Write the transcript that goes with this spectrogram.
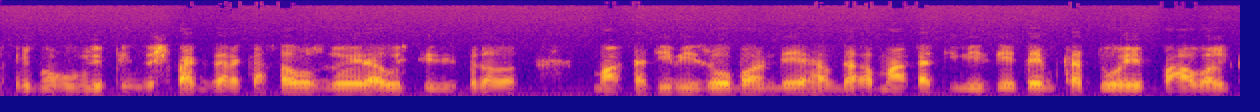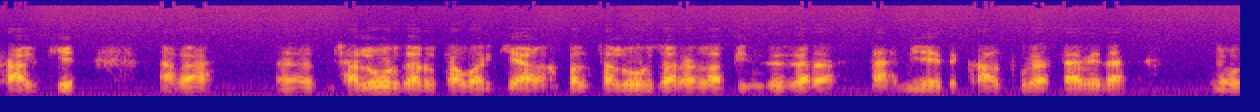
تقریبا عمومي 15 شپږ زره کسه اوس دوی راوستي دي په دغه ماقتی ویزو باندې هم دغه ماقتی ویزې تم کدوې په اول کال کې هغه څلور زره ته ورکی هغه خپل څلور زره لا 15 زره تهمیه د کال پوره شوی ده نو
